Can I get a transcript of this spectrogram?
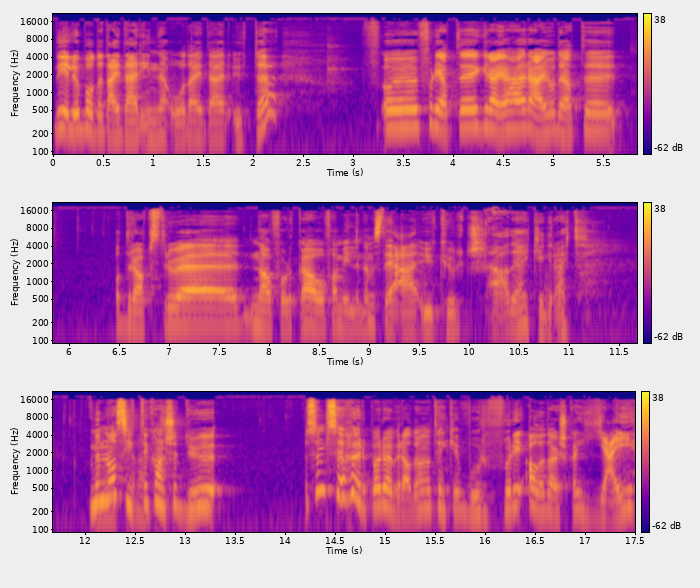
Det gjelder jo både deg der inne og deg der ute. Fordi at eh, greia her er jo det at eh, å drapstrue Nav-folka og familien deres, det er ukult. Ja, det er ikke greit. Men nå sitter kanskje du som ser, hører på Røverradioen og tenker hvorfor i alle dager skal jeg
